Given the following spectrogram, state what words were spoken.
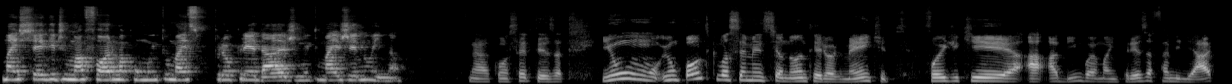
mas chegue de uma forma com muito mais propriedade, muito mais genuína. Ah, com certeza. E um, e um ponto que você mencionou anteriormente foi de que a, a Bimbo é uma empresa familiar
